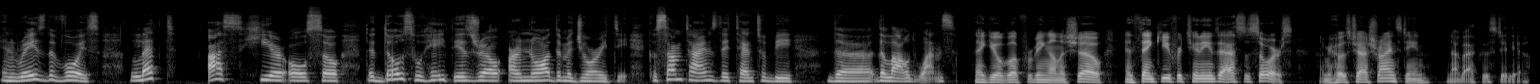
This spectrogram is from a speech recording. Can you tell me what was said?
and raise the voice. Let us hear also that those who hate Israel are not the majority, because sometimes they tend to be the, the loud ones. Thank you, Olga, for being on the show. And thank you for tuning in to Ask the Source. I'm your host, Josh Reinstein. Now back to the studio.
